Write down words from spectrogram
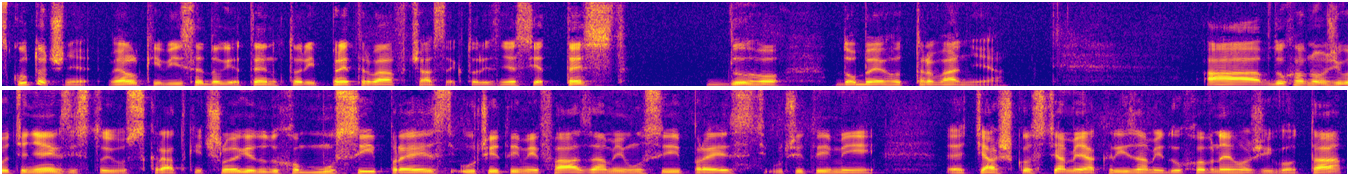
Skutočne veľký výsledok je ten, ktorý pretrvá v čase, ktorý znesie test dlhodobého trvania. A v duchovnom živote neexistujú skratky. Človek jednoducho musí prejsť určitými fázami, musí prejsť určitými E, ťažkosťami a krízami duchovného života.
